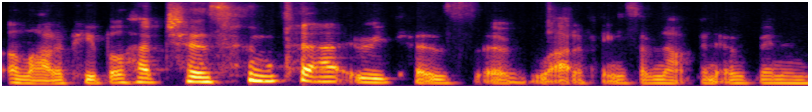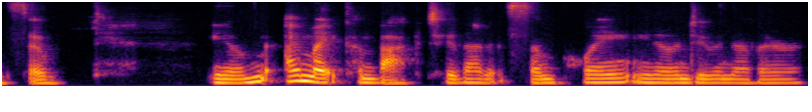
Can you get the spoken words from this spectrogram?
a lot of people have chosen that because a lot of things have not been open. And so you know i might come back to that at some point you know and do another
